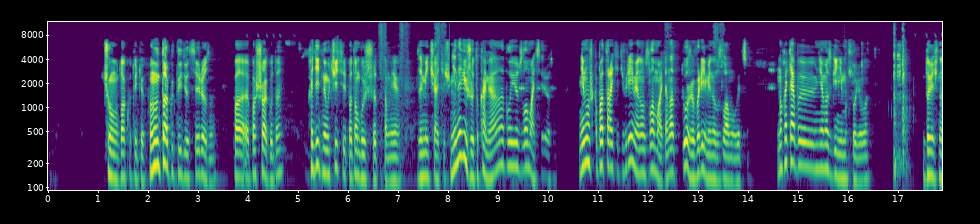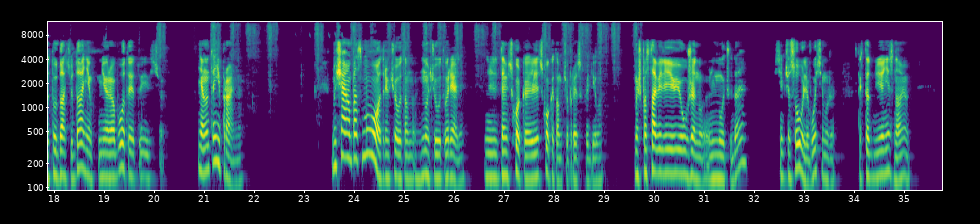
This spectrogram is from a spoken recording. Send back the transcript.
Че он так вот идет? Он так вот идет, серьезно. По, по шагу, да? Ходить научись, и потом будешь что-то там я замечать еще. Ненавижу эту камеру, надо было ее взломать, серьезно. Немножко потратить время, но взломать. Она тоже временно взламывается. Но хотя бы мне мозги не мусолила. Да вечно туда-сюда не, не работает и все. Не, ну это неправильно. Ну сейчас мы посмотрим, что вы там ночью вытворяли. Или там сколько, или сколько там что происходило. Мы же поставили ее уже ну, ночью, да? 7 часов или 8 уже. Так-то я не знаю.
